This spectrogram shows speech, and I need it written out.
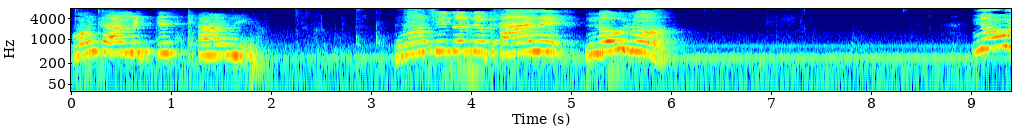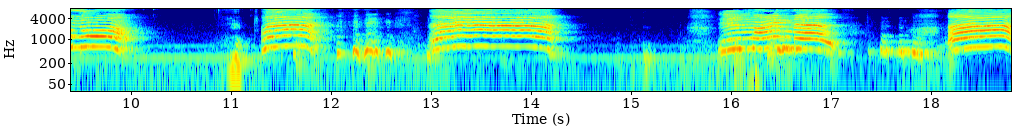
One time I did candy. To see the candy? No, no. No, no. Eat. Ah! ah! In my mouth. Ah!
